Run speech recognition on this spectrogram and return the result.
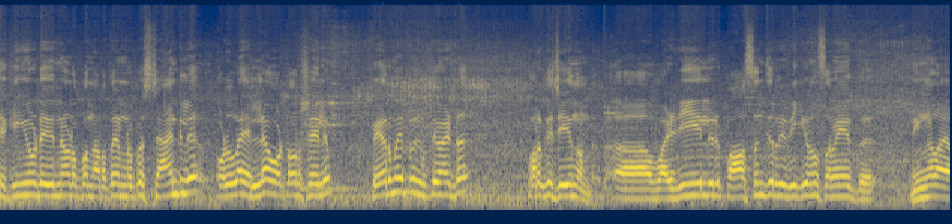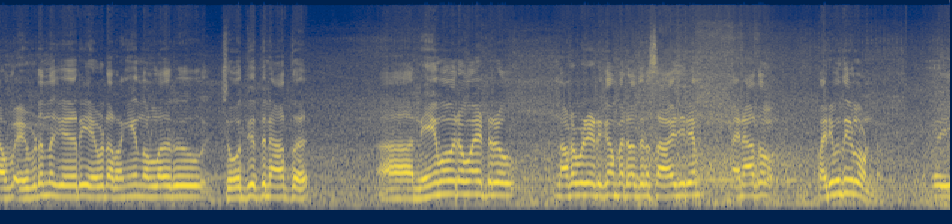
ചെക്കിംഗ് കൂടി ഇതിനോടൊപ്പം നടത്തേണ്ടത്. ഇപ്പോൾ സ്റ്റാൻഡിൽ ഉള്ള എല്ലാ ഓട്ടോറിക്ഷയിലും ഫെയർ മീറ്റർ കൃത്യമായിട്ട് വർക്ക് ചെയ്യുന്നുണ്ട്. വഴിയിൽ ഒരു പാസഞ്ചർ ഇരിക്കുന്ന സമയത്ത് നിങ്ങൾ എവിടെ നിന്ന് കയറി എവിടെ ഇറങ്ങി എന്നുള്ളൊരു ചോദ്യത്തിനകത്ത് നിയമപരമായിട്ടൊരു നടപടി എടുക്കാൻ പറ്റാത്തൊരു സാഹചര്യം അതിനകത്ത് പരിമിതികളുണ്ട്. അപ്പോൾ ഈ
